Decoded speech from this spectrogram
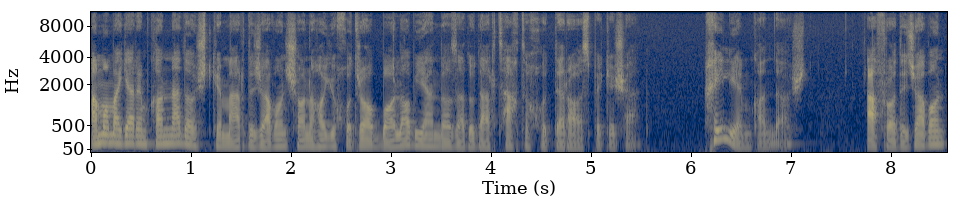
اما مگر امکان نداشت که مرد جوان شانه های خود را بالا بیاندازد و در تخت خود دراز بکشد. خیلی امکان داشت. افراد جوان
